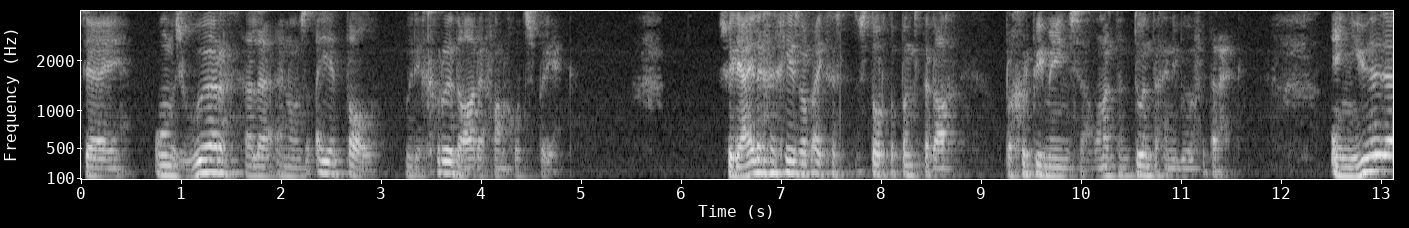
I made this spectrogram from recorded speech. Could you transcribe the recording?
sê hy ons hoor hulle in ons eie taal oor die groot dade van God spreek. So die Heilige Gees word uitgestort op Pinksterdag op 'n groepie mense, 120 in die boefretrek. En Jode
